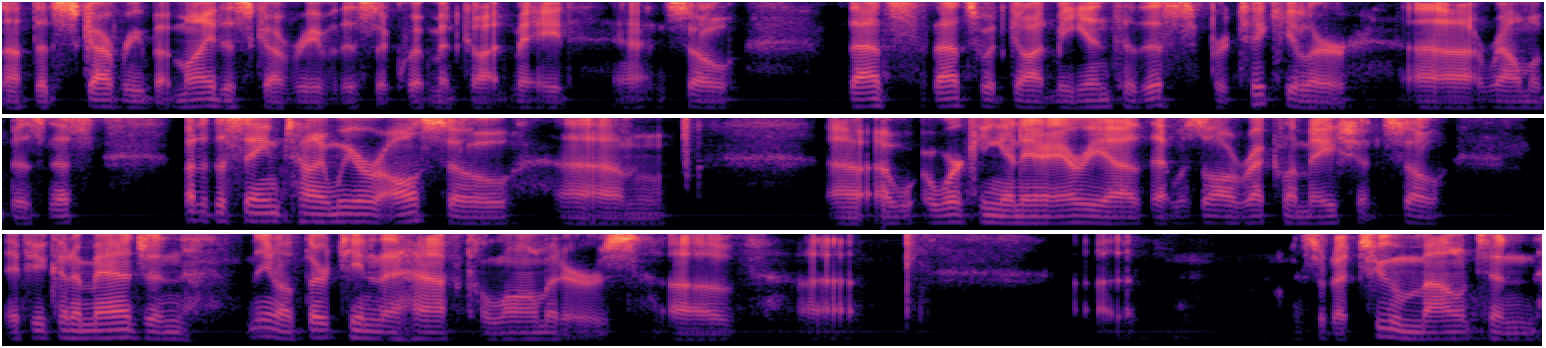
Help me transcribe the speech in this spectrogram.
not the discovery, but my discovery of this equipment got made. And so that's that's what got me into this particular uh, realm of business. But at the same time, we were also um, uh, working in an area that was all reclamation. So if you can imagine, you know, 13 and a half kilometers of uh, uh, sort of two mountain,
